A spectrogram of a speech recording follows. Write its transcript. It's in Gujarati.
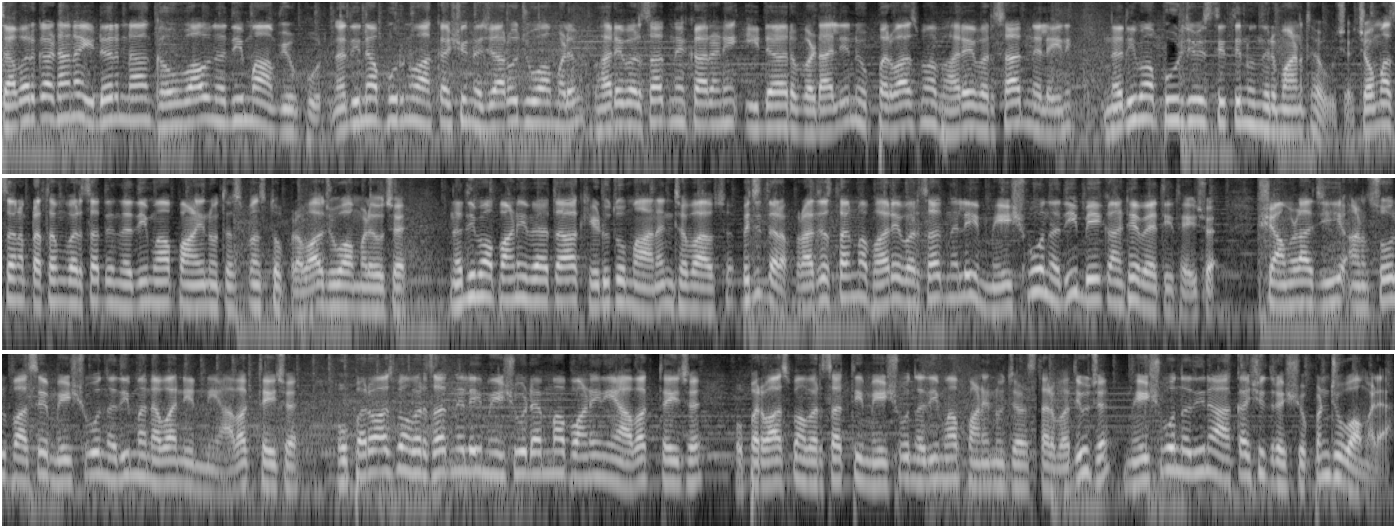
સાબરકાંઠાના ઈડરના ઘઉવાવ નદીમાં આવ્યું પૂર. નદીના પૂરનો આકાશી નજારો જોવા મળ્યો. ભારે વરસાદને કારણે ઈડર, વડાલી અને ઉપરવાસમાં ભારે વરસાદને લઈને નદીમાં પૂર જેવી સ્થિતિનું નિર્માણ થયું છે. ચોમાસાના પ્રથમ વરસાદે નદીમાં પાણીનો ધસમસતો પ્રવાહ જોવા મળ્યો છે. નદીમાં પાણી વહેતા ખેડૂતોમાં આનંદ છવાયો છે. બીજી તરફ, રાજસ્થાનમાં ભારે વરસાદને લઈ મેશવો નદી બે કાંઠે વહેતી થઈ છે. શામળાજી, અણસોલ પાસે મેશવો નદીમાં નવા નીરની આવક થઈ છે. ઉપરવાસમાં વરસાદને લઈ મેશવો ડેમમાં પાણીની આવક થઈ છે. ઉપરવાસમાં વરસાદથી મેશવો નદીમાં પાણીનું જળસ્તર વધ્યું છે. મેશવો નદીના આકાશી દ્રશ્યો પણ જોવા મળ્યા.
